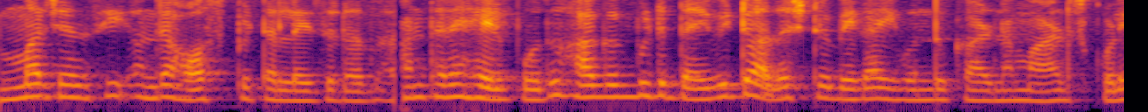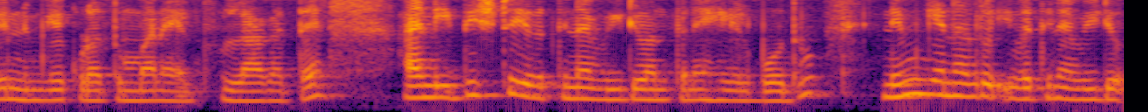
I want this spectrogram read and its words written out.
ಎಮರ್ಜೆನ್ಸಿ ಅಂದರೆ ಹಾಸ್ಪಿಟಲೈಸ್ಡ್ ಅಂತಲೇ ಹೇಳ್ಬೋದು. ಹಾಗಾಗಿಬಿಟ್ಟು ದಯವಿಟ್ಟು ಆದಷ್ಟು ಬೇಗ ಈ ಒಂದು ಕಾರ್ಡನ್ನ ಮಾಡಿಸ್ಕೊಳ್ಳಿ. ನಿಮಗೆ ಕೂಡ ತುಂಬಾ ಹೆಲ್ಪ್ಫುಲ್ ಆಗುತ್ತೆ. ಆ್ಯಂಡ್ ಇದಿಷ್ಟು ಇವತ್ತಿನ ವಿಡಿಯೋ ಅಂತಲೇ ಹೇಳ್ಬೋದು. ನಿಮಗೇನಾದರೂ ಇವತ್ತಿನ ವಿಡಿಯೋ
